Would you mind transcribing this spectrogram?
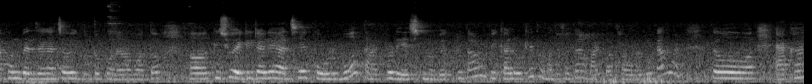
এখন বেজে গেছে ওই দুটো পনেরো মতো। কিছু এডিটারে আছে, করব, তারপর রেস্ট নেব। একটু তারপর বিকাল উঠে তোমাদের সাথে আবার কথা বলব, কেমন? তো এখন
